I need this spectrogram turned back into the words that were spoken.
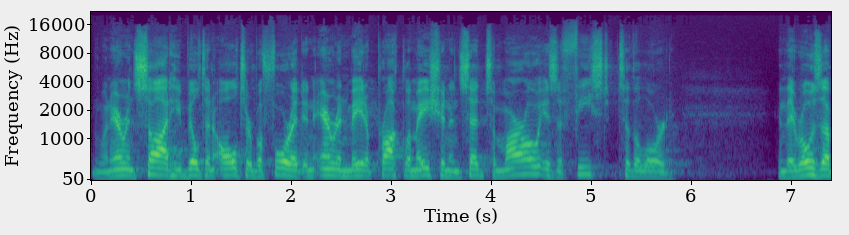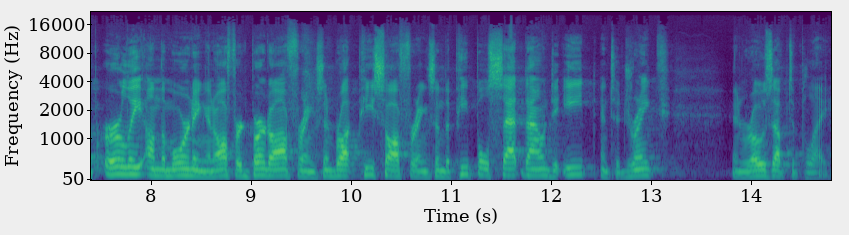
And when Aaron saw it, he built an altar before it, and Aaron made a proclamation and said, Tomorrow is a feast to the Lord. And they rose up early on the morning and offered burnt offerings and brought peace offerings, and the people sat down to eat and to drink and rose up to play.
